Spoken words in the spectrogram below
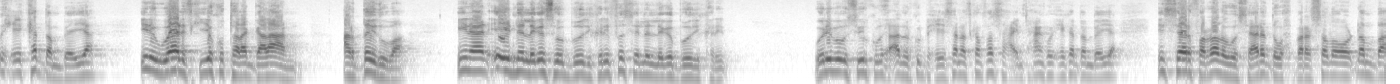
wixii ka dambeeya inay waalidka iyo ku talagalaan ardayduba inaan eidna laga soo boodi karin fasalna laga boodi karin. Weliba wasiirku wuxuu amar ku bixiyey sanadkan fasaxa imtixaanka wixii ka dambeeya in seerfarada wasaaradda waxbarashada oo dhanba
